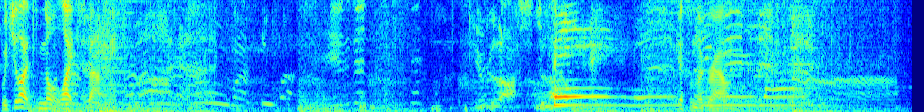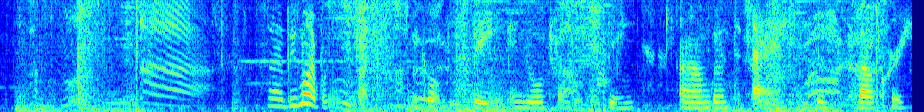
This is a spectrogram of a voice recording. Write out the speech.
Would you like to not light spam me? You lost Get on the ground. Uh, we might bring it back. We got B and you're trying to get B. And I'm going to A with Valkyrie.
